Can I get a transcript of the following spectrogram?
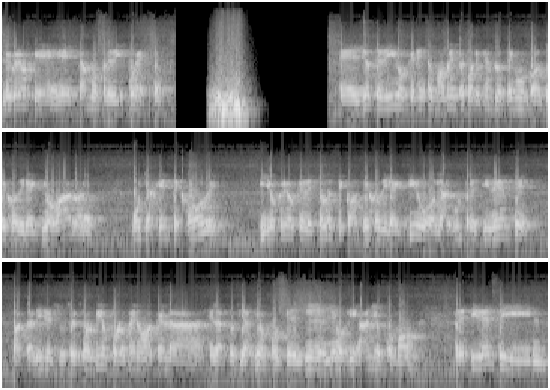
yo creo que estamos predispuestos. Te digo que en estos momentos, por ejemplo, tengo un consejo directivo bárbaro, mucha gente joven, y yo creo que de todo este consejo directivo o de algún presidente va a salir el sucesor mío, por lo menos acá en la, en la asociación, porque yo llevo 10 años como presidente y,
